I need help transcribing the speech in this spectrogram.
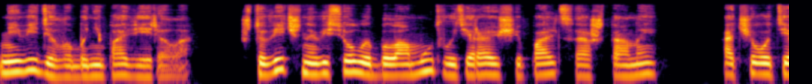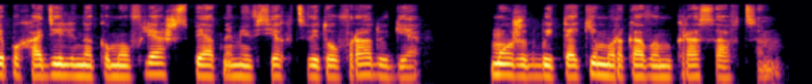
Не видела бы, не поверила, что вечно веселый баламут, вытирающий пальцы о штаны, отчего те походили на камуфляж с пятнами всех цветов радуги, может быть таким роковым красавцем.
